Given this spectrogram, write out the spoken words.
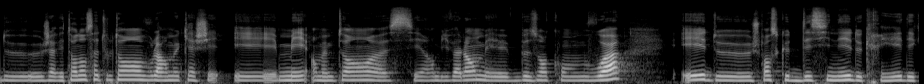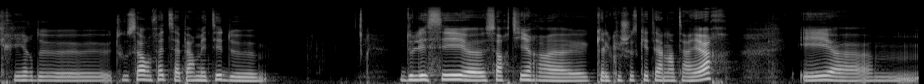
de j'avais tendance à tout le temps vouloir me cacher. Et mais en même temps, c'est ambivalent, mais besoin qu'on me voit. Et de, je pense que de dessiner, de créer, d'écrire, de tout ça, en fait, ça permettait de de laisser sortir quelque chose qui était à l'intérieur et, euh,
